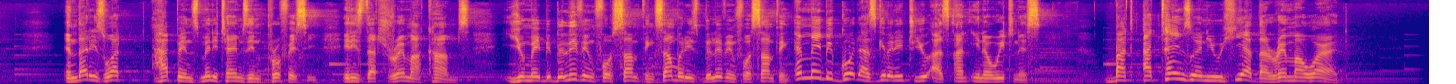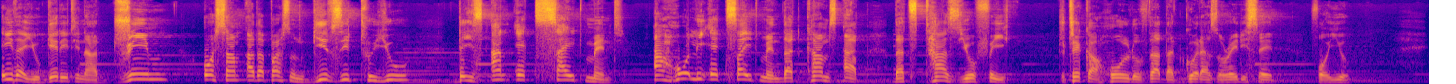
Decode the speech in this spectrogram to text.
and that is what happens many times in prophecy it is that rhema comes you may be believing for something somebody is believing for something and maybe god has given it to you as an inner witness but at times when you hear the rhema word either you get it in a dream or some other person gives it to you there is an excitement a holy excitement that comes up that stirs your faith to take a hold of that that God has already said for you.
